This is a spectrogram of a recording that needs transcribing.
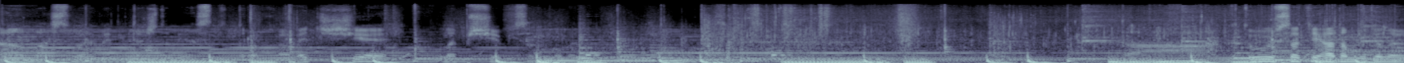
Tam má svoje meditačné miesto trocha väčšie, lepšie by som povedal. Tak, tu už sa ti hádam bude len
